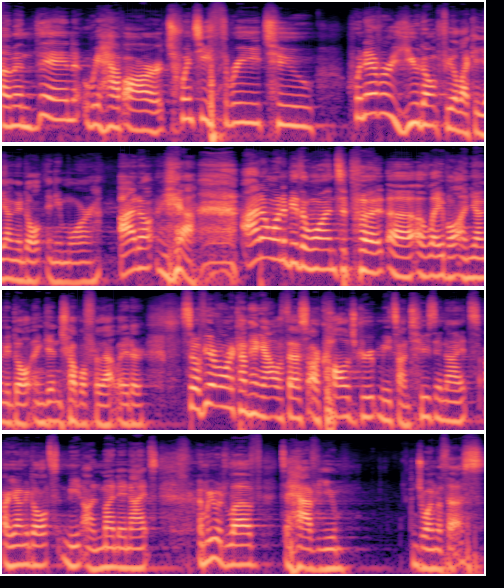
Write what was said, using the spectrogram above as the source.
Um, and then we have our 23 to whenever you don't feel like a young adult anymore. I don't, yeah, I don't want to be the one to put uh, a label on young adult and get in trouble for that later. So if you ever want to come hang out with us, our college group meets on Tuesday nights, our young adults meet on Monday nights, and we would love to have you join with us.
